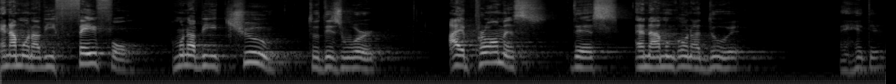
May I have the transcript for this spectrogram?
And I'm going to be faithful. I'm going to be true to this word. I promise this, and I'm going to do it. And he did.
